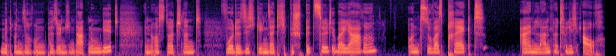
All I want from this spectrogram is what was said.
mit unseren persönlichen Daten umgeht. In Ostdeutschland wurde sich gegenseitig bespitzelt über Jahre. Und sowas prägt ein Land natürlich auch,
